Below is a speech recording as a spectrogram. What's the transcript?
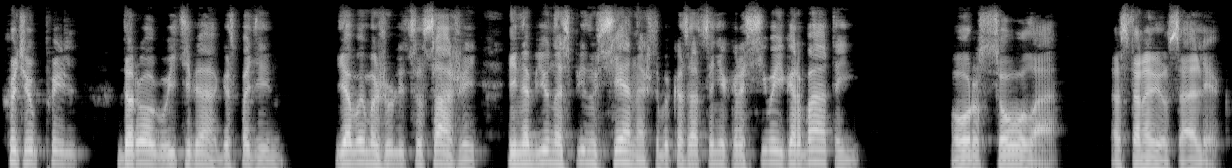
«Хочу пыль, дорогу и тебя, господин. Я выможу лицо сажей и набью на спину сена, чтобы казаться некрасивой и горбатой». «Урсула!» — остановился Олег.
